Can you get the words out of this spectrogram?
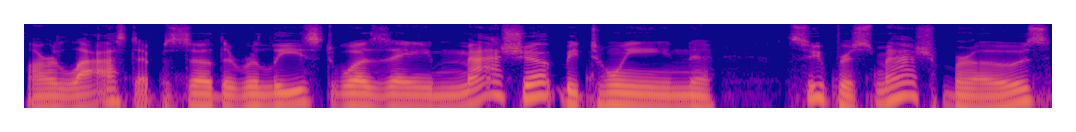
Our last episode that released was a mashup between Super Smash Bros.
